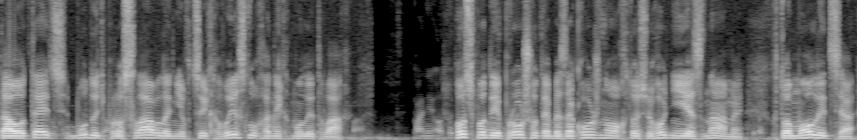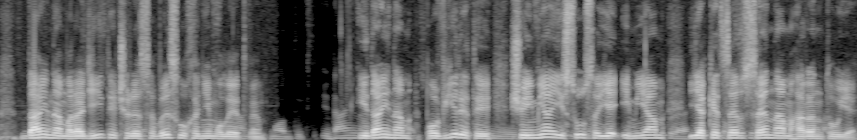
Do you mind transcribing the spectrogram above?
та Отець будуть прославлені в цих вислуханих молитвах. Господи, прошу тебе за кожного, хто сьогодні є з нами, хто молиться, дай нам радіти через вислухані молитви. І дай нам повірити, що ім'я Ісуса є ім'ям, яке це все нам гарантує.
